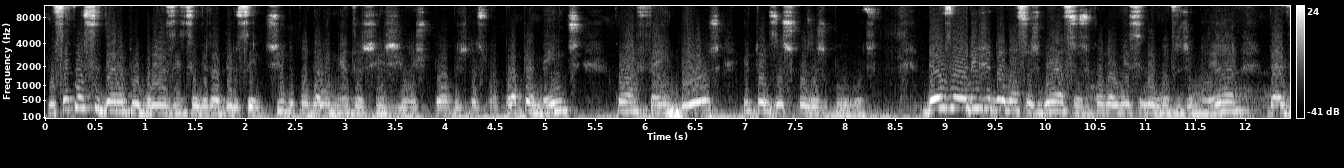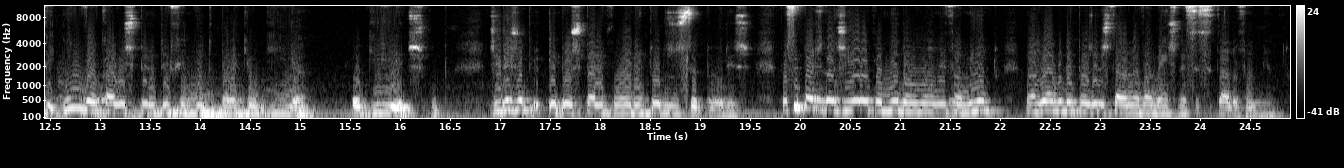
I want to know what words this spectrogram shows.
Você considera a pobreza em seu verdadeiro sentido quando alimenta as regiões pobres da sua própria mente com a fé em Deus e todas as coisas boas. Deus é a origem das nossas bênçãos e quando alguém se levanta de manhã, deve invocar o Espírito Infinito para que o guia, o guie, desculpa, Dirija e prospere com ele em todos os setores. Você pode dar dinheiro ou comida a um homem faminto, mas logo depois ele estará novamente necessitado faminto.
